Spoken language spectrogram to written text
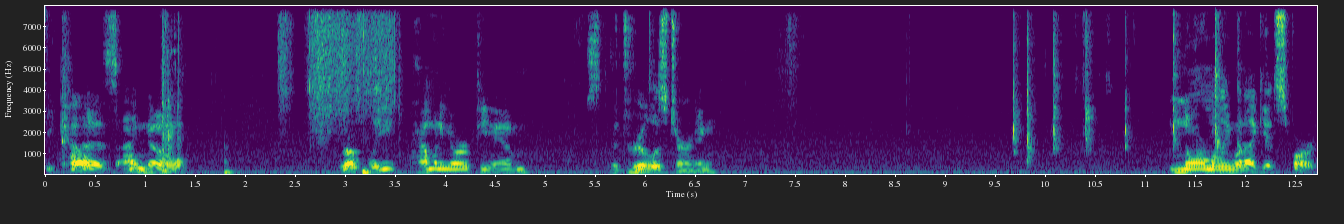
Because I know roughly how many RPM the drill is turning normally when I get spark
